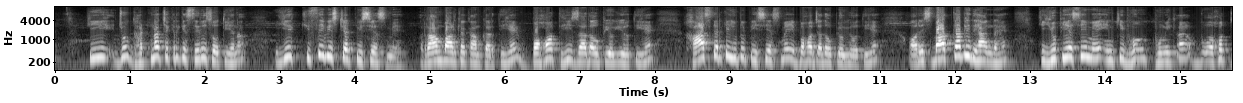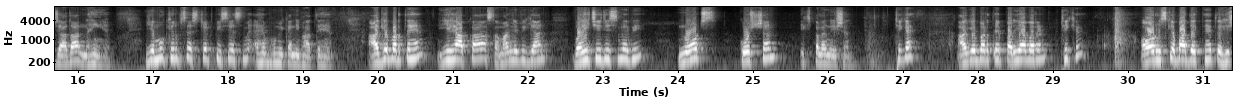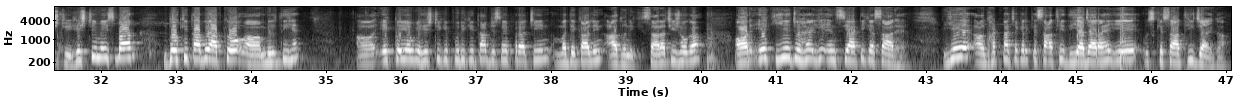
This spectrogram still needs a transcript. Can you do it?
कि जो घटना चक्र की सीरीज़ होती है ना, ये किसी भी स्टेट पीसीएस में रामबाण का काम करती है, बहुत ही ज़्यादा उपयोगी होती है। खास करके यूपी पीसीएस में ये बहुत ज़्यादा उपयोगी होती है। और इस बात का भी ध्यान रहे कि यूपीएससी में इनकी भूमिका बहुत ज़्यादा नहीं है। ये मुख्य रूप से स्टेट पीसीएस में अहम भूमिका निभाते हैं। आगे बढ़ते हैं। ये है आपका सामान्य विज्ञान। वही चीज़ इसमें भी। Notes, question, explanation. ठीक है? आगे बढ़ते हैं पर्यावरण ठीक है? और उसके बाद देखते हैं तो हिस्ट्री। हिस्ट्री में इस बार दो किताबें आपको आ, मिलती हैं। एक तो ये होगी हिस्ट्री की पूरी किताब जिसमें प्राचीन मध्यकालीन आधुनिक सारा चीज़ होगा। और एक ये जो है ये एन का सार है। ये घटना चक्र के साथ ही दिया जा रहा है ये उसके साथ ही जाएगा।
